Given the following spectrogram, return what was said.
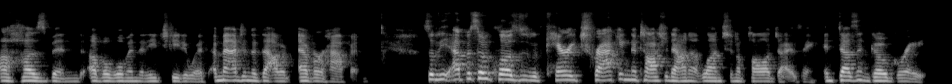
a husband of a woman that he cheated with. Imagine that that would ever happen. So the episode closes with Carrie tracking Natasha down at lunch and apologizing. It doesn't go great.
